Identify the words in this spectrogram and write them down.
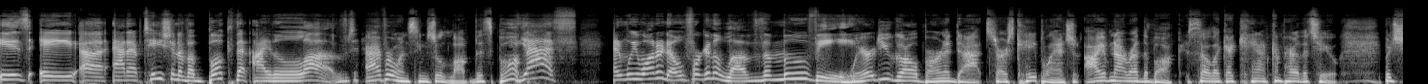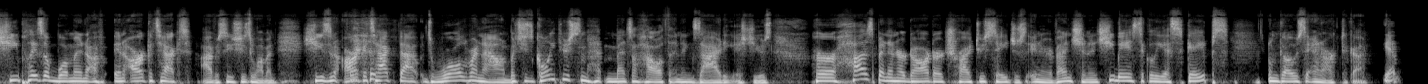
is a uh, adaptation of a book that I loved. Everyone seems to love this book. Yes. And we want to know if we're going to love the movie. Where Do You Go, Bernadette stars Cate Blanchett. I have not read the book, so like I can't compare the two. But she plays a woman, uh, an architect. Obviously, she's a woman. She's an architect that's world renowned, but she's going through some mental health and anxiety issues. Her husband and her daughter try to stage this intervention, and she basically escapes and goes to Antarctica. Yep.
